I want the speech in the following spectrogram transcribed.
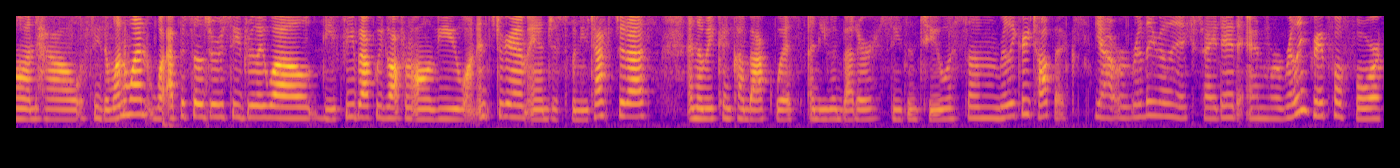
on how season one went, what episodes were received really well, the feedback we got from all of you on Instagram, and just when you texted us. And then we can come back with an even better season two with some really great topics. Yeah, we're really, really excited and we're really grateful for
